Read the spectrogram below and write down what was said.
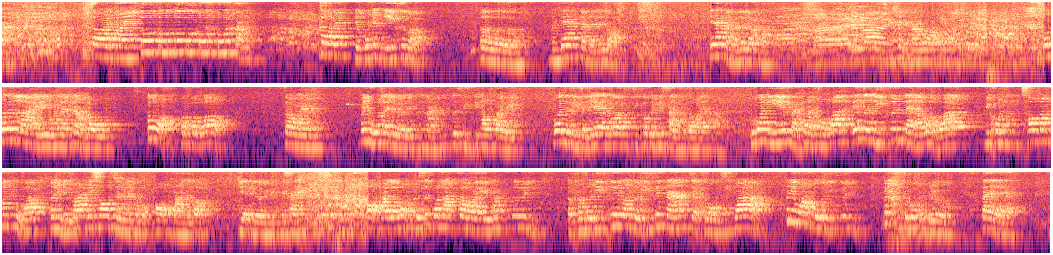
จอยทำไมตู้ตู้ตู้ตู้ตู้ตู้จังจอยอย่างนู้นอย่างนี้คือแบบเออมันแยกขนาดนั้นเลยเหรอแยกขนาดนั้นเลยเหรอคะ ไม่ไม่ เห็นน่ารักก็ไม่เป็นไรวันนั้นน่ะเรา ก็บอกตรงๆว่าแบบจอยไม่ รู้อะไรเลยทั้งนั้นคือสิ่งที่ทำไปไม่ว่าจะดีจะแย่ก็จริงๆก็เป็นนิสัยของจอยอะค่ะ ทุกวันนี้หลายคนอาจจะมองว่าเอ๊ะจะดีขึ้นแล้วแบบว่า มีคนชอบมากขึ้นที่ว่าตอนอยู่ในบ้านไม่ชอบจะเลยแต่บอกออกมาแล้วก็เกลียดเลยไม่ใช่ ออกมาแล้วแบบรู้สึกว่ารักจอยมากขึ้นแบบทำตัวดีขึ้นวางตัวดีขึ้นนะจากจะบอกจริงว่าไม่ได้วางตัวดีขึ้น ไม่ทำตัวเหมือนเดิม แต่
